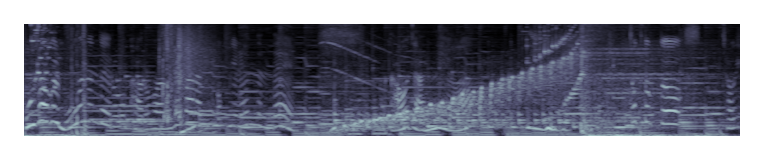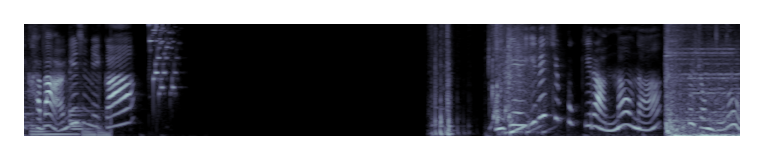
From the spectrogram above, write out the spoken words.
보석을 모으는 대로 바로바로 해바라기 뽑기를 했는데 나오지 않네요. 똑똑똑 저기 가방 안 계십니까? 이게 1회씩 뽑기라 안 나오나 싶을 정도로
